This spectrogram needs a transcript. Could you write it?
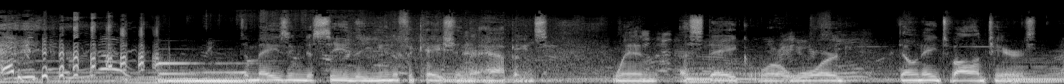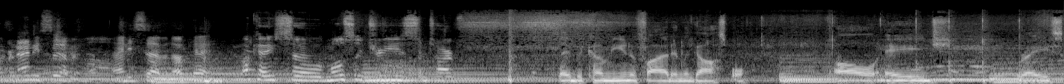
everything you know. It's amazing to see the unification that happens when a stake or a ward donates volunteers. Number 97. 97, okay. Okay, so mostly trees, some tarp. They become unified in the gospel. All age, race,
